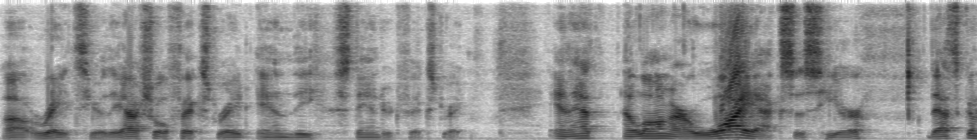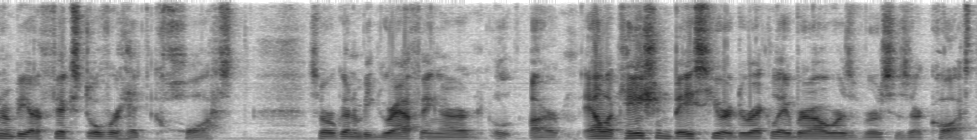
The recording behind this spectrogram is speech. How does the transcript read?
uh, rates here, the actual fixed rate and the standard fixed rate. And that along our y-axis here, that's going to be our fixed overhead cost. So we're going to be graphing our, our allocation base here, our direct labor hours versus our cost.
